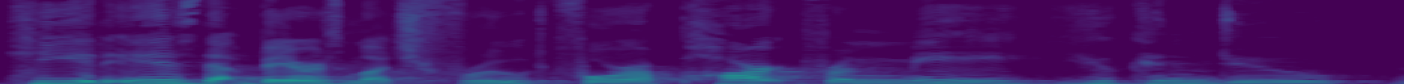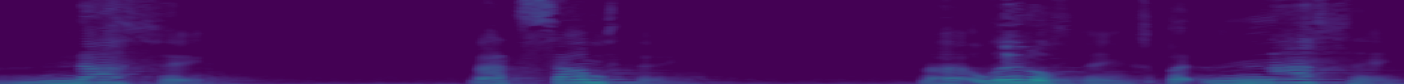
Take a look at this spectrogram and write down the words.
He it is that bears much fruit, for apart from me you can do nothing. Not something, not little things, but nothing.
